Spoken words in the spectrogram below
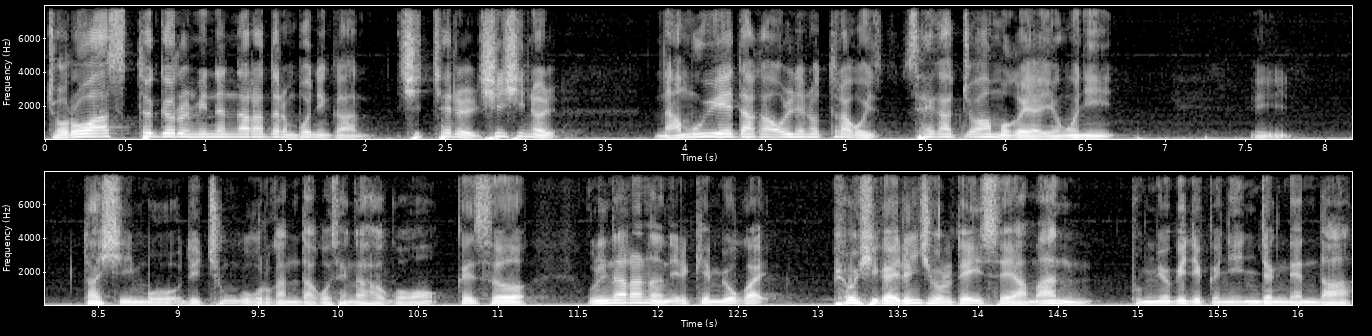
조로아스터교를 믿는 나라들은 보니까 시체를 시신을 나무 위에다가 올려놓더라고 새가 쪼아 먹어야 이, 다시 뭐 어디 천국으로 간다고 생각하고 그래서 우리나라는 이렇게 묘가 표시가 이런 식으로 돼 있어야만 분묘기지권이 인정된다.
